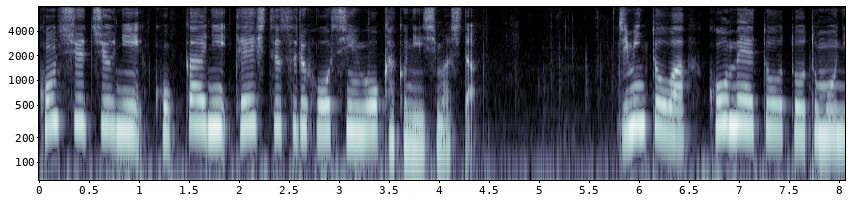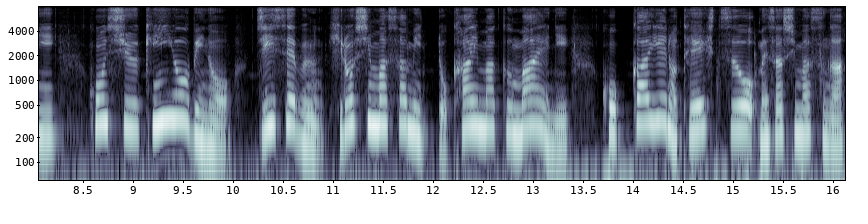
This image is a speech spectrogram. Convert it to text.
今週中に国会に提出する方針を確認しました。自民党は公明党とともに今週金曜日の G7 広島サミット開幕前に国会への提出を目指しますが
